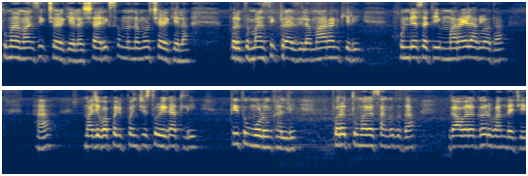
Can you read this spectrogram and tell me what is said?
तू मला मानसिक छळ केला शारीरिक संबंधामुळे छळ केला. परत मानसिक त्रास दिला मारहाण केली. हुंड्यासाठी मरायला लागला होता. हां? माझ्या बापाने पंचवीस तोळे घातली. ते तू मोडून खाल्ली. परत तुम्हाला सांगत होता गावाला घर बांधायचे.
